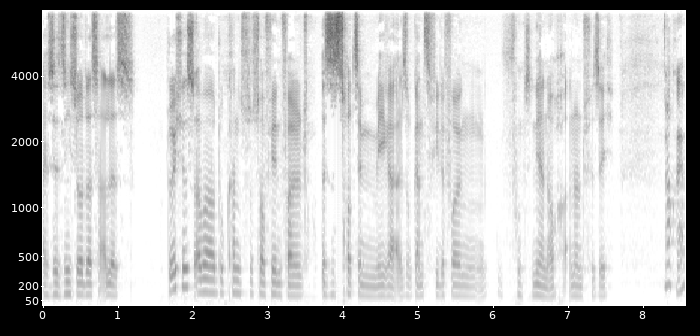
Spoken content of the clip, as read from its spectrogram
Also jetzt nicht so, dass alles durch ist, aber du kannst es auf jeden Fall. Es ist trotzdem mega. Also ganz viele Folgen funktionieren auch an und für sich. Okay.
